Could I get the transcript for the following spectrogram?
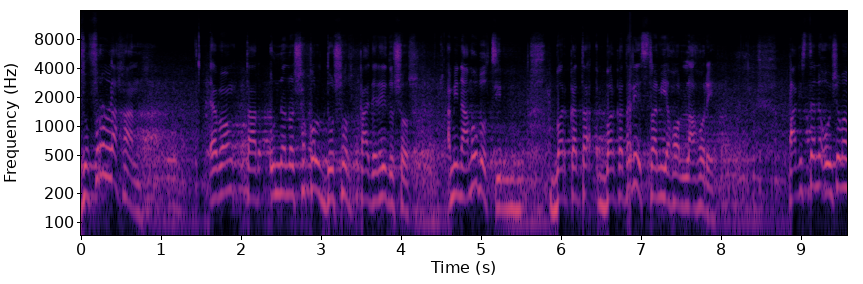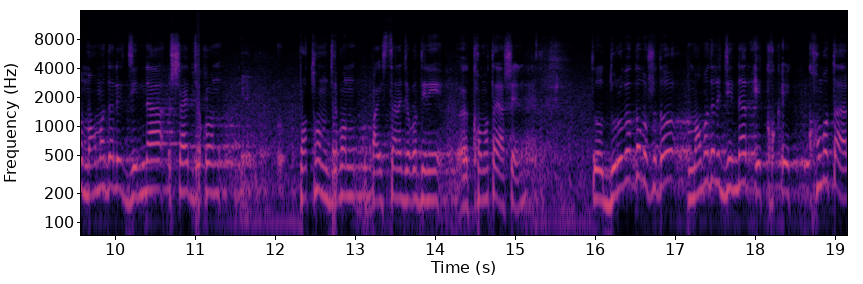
জুফরুল্লাহ খান এবং তার অন্যান্য সকল দোসর কাদের দোসর আমি নামও বলছি, বরকত বরকত আলী ইসলামিয়া হল লাহোরে। পাকিস্তানে ওই সময় মোহাম্মদ আলী জিন্না সাহেব যখন প্রথম যখন পাকিস্তানে যখন তিনি ক্ষমতায় আসেন, তো দুর্ভাগ্যবশত মোহাম্মদ আলী জিন্নার এই ক্ষমতার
